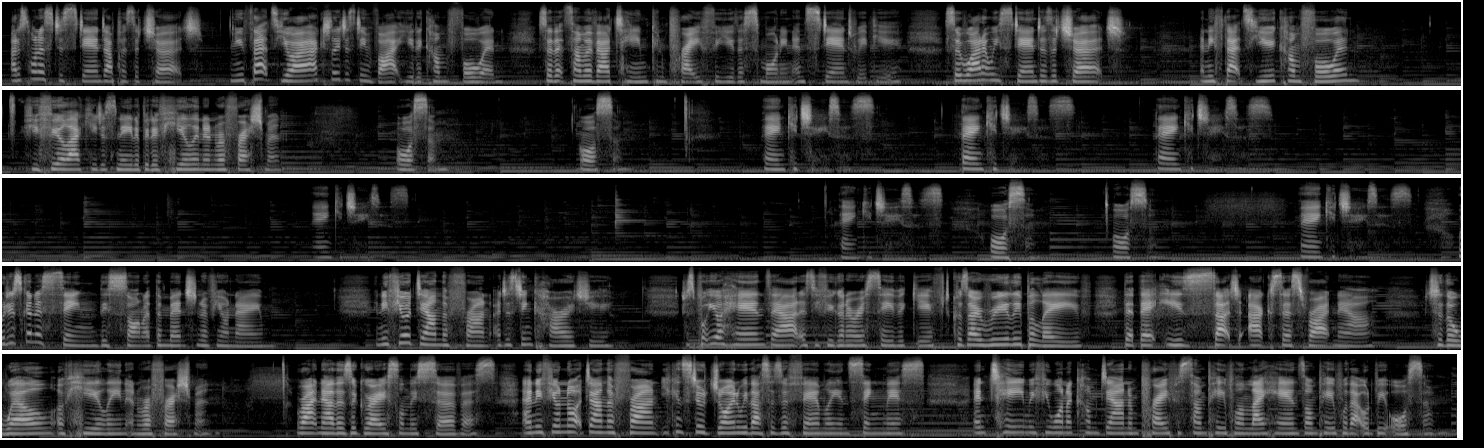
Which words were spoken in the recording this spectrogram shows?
I just want us to stand up as a church. And if that's you, I actually just invite you to come forward so that some of our team can pray for you this morning and stand with you. So, why don't we stand as a church? And if that's you, come forward. If you feel like you just need a bit of healing and refreshment, awesome. Awesome. Thank you, Jesus. Thank you, Jesus. Thank you, Jesus. Thank you, Jesus. Thank you, Jesus. Awesome. Awesome. Thank you, Jesus. we're just going to sing this song at the mention of your name. And if you're down the front, I just encourage you. Just put your hands out as if you're going to receive a gift because I really believe that there is such access right now to the well of healing and refreshment. Right now, there's a grace on this service. And if you're not down the front, you can still join with us as a family and sing this. And, team, if you want to come down and pray for some people and lay hands on people, that would be awesome.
